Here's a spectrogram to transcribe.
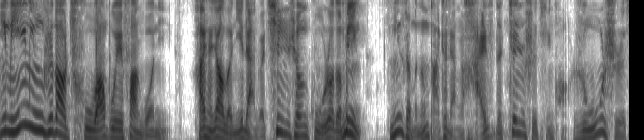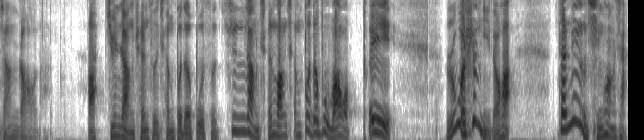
你明明知道楚王不会放过你，还想要了你两个亲生骨肉的命，你怎么能把这两个孩子的真实情况如实相告呢？啊，君让臣死，臣不得不死；君让臣亡，臣不得不亡。我呸！如果是你的话，在那种情况下，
